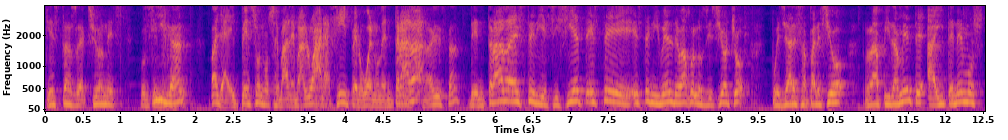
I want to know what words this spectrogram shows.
que estas reacciones sigan. Vaya, el peso no se va a devaluar así, pero bueno, de entrada. Ahí está. De entrada, este 17, este, este nivel debajo de los 18, pues ya desapareció rápidamente. Ahí tenemos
